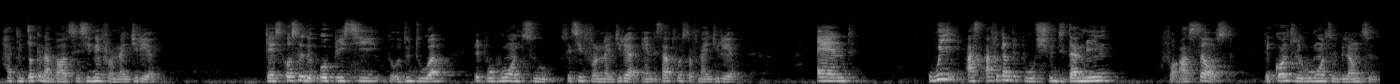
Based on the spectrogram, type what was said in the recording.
have been talking about seceding from Nigeria. There's also the OPC, the Oduduwa, people who want to secede from Nigeria and the southwest of Nigeria. And we as African people should determine for ourselves the country we want to belong to.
